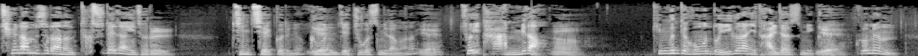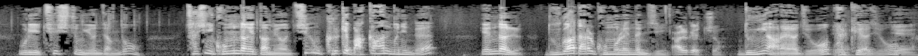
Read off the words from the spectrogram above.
최남수라는 특수대장이 저를 징치했거든요. 그분 예. 이제 죽었습니다만은 예. 저희 다 압니다. 어. 김근태 고문도 이근한이 다 알지 않습니까? 예. 그러면 우리 최시중 위원장도 자신이 고문당했다면 지금 그렇게 막강한 분인데 옛날 누가 나를 고문을 했는지 알겠죠. 능히 알아야죠. 예. 밝혀야죠. 예.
